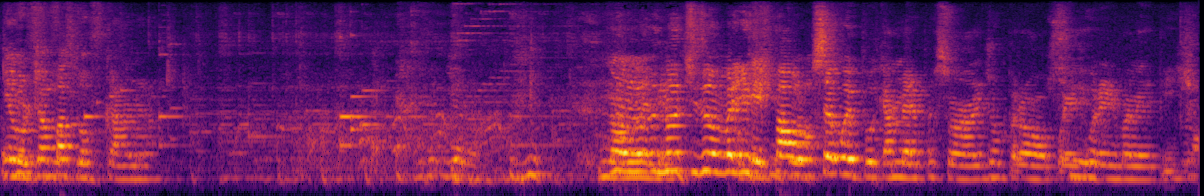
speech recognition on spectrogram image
Io l'ho già fatto off camera. Io no. No, Non- vero. non ci sono mai Ok, riusciti. Paolo, se vuoi puoi cambiare personaggio, però puoi Sì. pure rimanere Peach.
